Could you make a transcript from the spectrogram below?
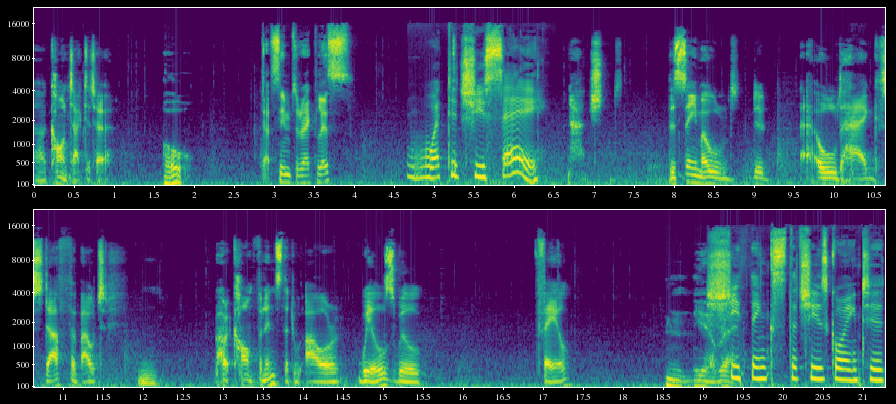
uh, contacted her. Oh. That seems reckless. What did she say? The same old, uh, old hag stuff about mm, her confidence that our wills will fail. Yeah, right. She thinks that she's going to.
